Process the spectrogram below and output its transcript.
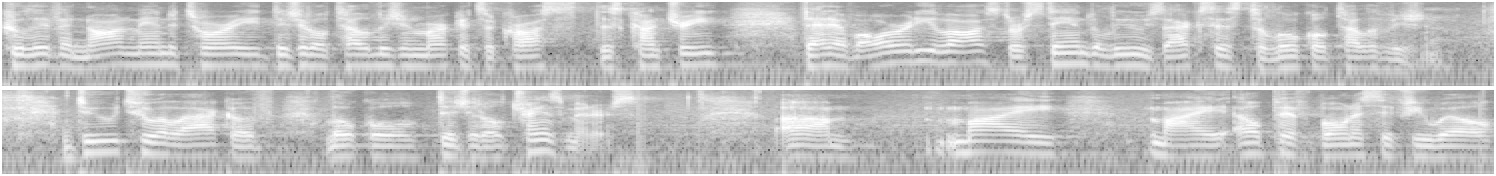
who live in non-mandatory digital television markets across this country that have already lost or stand to lose access to local television due to a lack of local digital transmitters. Um, my my LPIF bonus, if you will,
